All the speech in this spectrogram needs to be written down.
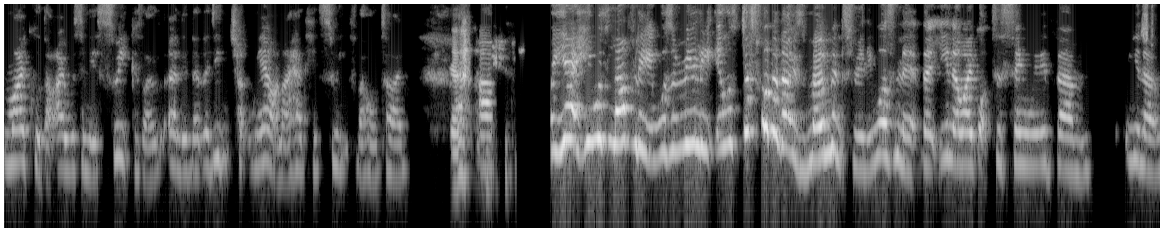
Michael that I was in his suite because I was early that they didn't chuck me out and I had his suite for the whole time. Yeah. Um, but yeah, he was lovely. It was a really, it was just one of those moments, really, wasn't it? That you know, I got to sing with, um, you know,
